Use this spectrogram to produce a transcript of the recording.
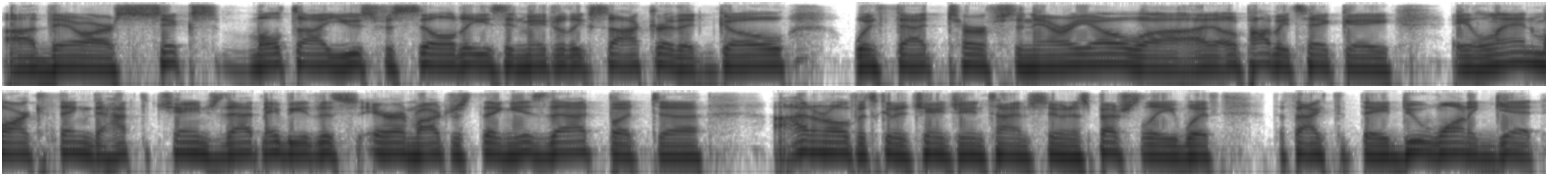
uh, there are six multi use facilities in Major League Soccer that go with that turf scenario. Uh, it'll probably take a, a landmark thing to have to change that. Maybe this Aaron Rodgers thing is that, but uh, I don't know if it's going to change anytime soon, especially with the fact that they do want to get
